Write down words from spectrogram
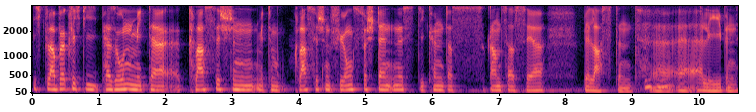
Ich glaube wirklich, die Personen mit der klassischen, mit dem klassischen Führungsverständnis, die können das Ganze als sehr belastend mhm. äh, erleben.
